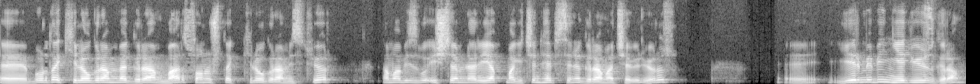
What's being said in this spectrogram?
e, burada kilogram ve gram var. Sonuçta kilogram istiyor. Ama biz bu işlemleri yapmak için hepsini grama çeviriyoruz. E, 20.700 gram.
